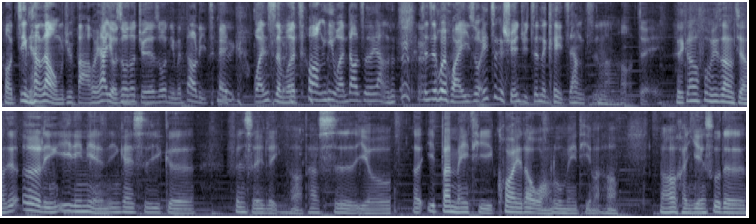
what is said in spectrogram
哦，尽量让我们去发挥。他有时候都觉得说，你们到底在玩什么创意，玩到这样，甚至会怀疑说，哎、欸，这个选举真的可以这样子吗？对。对，刚刚副秘书长讲，就二零一零年应该是一个分水岭哈，它是由呃一般媒体跨越到网络媒体嘛哈，然后很严肃的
